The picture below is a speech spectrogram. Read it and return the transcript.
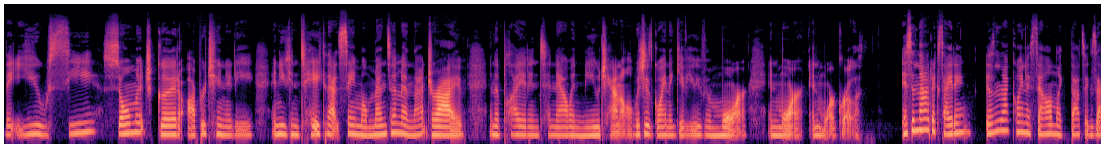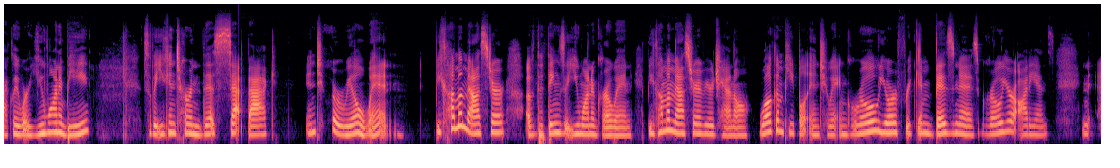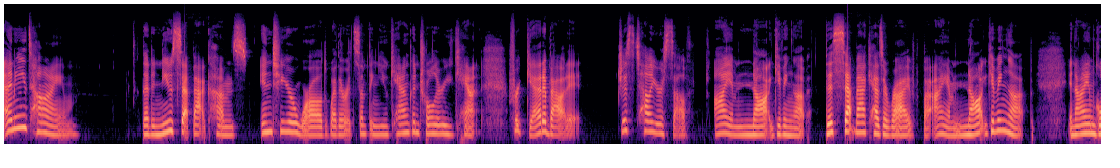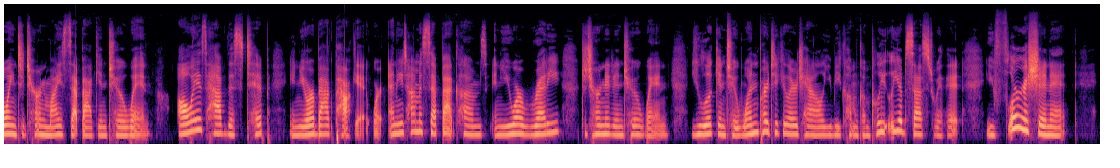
that you see so much good opportunity and you can take that same momentum and that drive and apply it into now a new channel, which is going to give you even more and more and more growth. Isn't that exciting? Isn't that going to sound like that's exactly where you want to be? So that you can turn this setback into a real win. Become a master of the things that you want to grow in. Become a master of your channel. Welcome people into it and grow your freaking business, grow your audience. And anytime that a new setback comes into your world, whether it's something you can control or you can't, forget about it. Just tell yourself, I am not giving up. This setback has arrived, but I am not giving up, and I am going to turn my setback into a win. Always have this tip in your back pocket where anytime a setback comes and you are ready to turn it into a win, you look into one particular channel, you become completely obsessed with it, you flourish in it,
